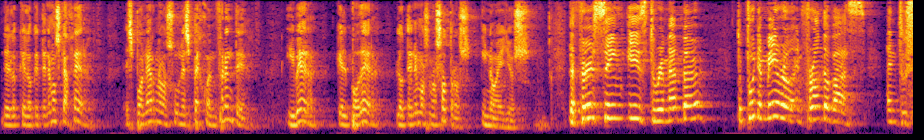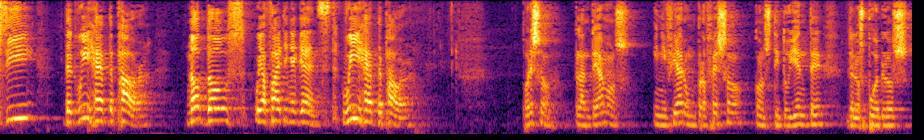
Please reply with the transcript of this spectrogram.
de lo que lo que tenemos que hacer es ponernos un espejo enfrente y ver que el poder lo tenemos nosotros y no ellos. The first thing is to remember to put a mirror in front of us and to see that we have the power, not those we are fighting against. We have the power. Por eso planteamos iniciar un proceso constituyente de los pueblos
